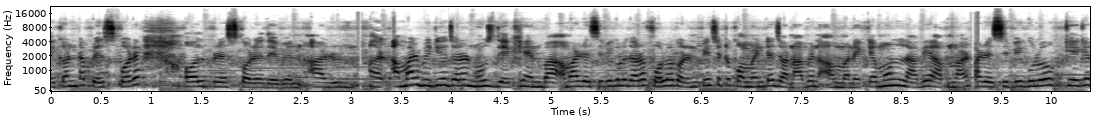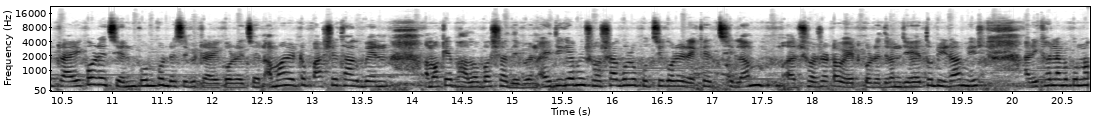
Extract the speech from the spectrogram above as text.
আইকনটা প্রেস করে অল প্রেস করে দেবেন। আর আর আমার ভিডিও যারা নিউজ দেখেন বা আমার রেসিপিগুলো যারা ফলো করেন প্লিজ একটু কমেন্টে জানাবেন মানে কেমন লাগে আপনার? আর রেসিপিগুলো কে কে ট্রাই করেছেন, কোন কোন রেসিপি ট্রাই করেছেন? আমার একটু পাশে থাকবেন, আমাকে ভালোবাসা দেবেন। এইদিকে আমি শশাগুলো কুচি করে রেখেছিলাম, আর শশাটাও এড করে দিলাম, যেহেতু নিরামিষ, আর এখানে আমি কোনো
